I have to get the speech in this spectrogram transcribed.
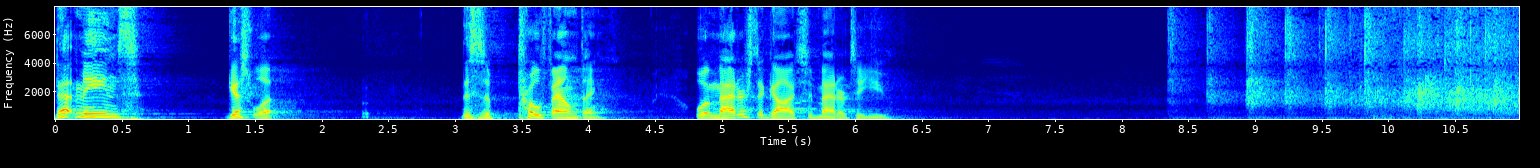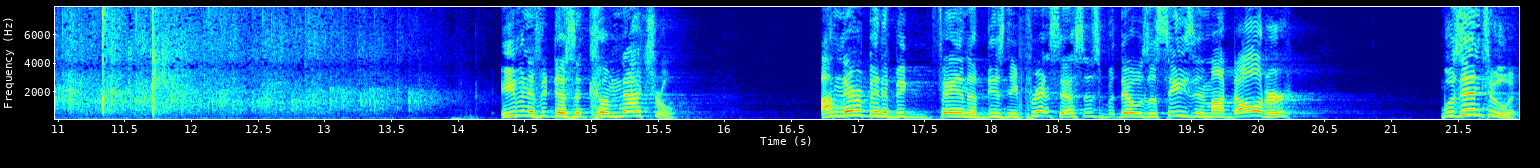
That means, guess what? This is a profound thing. What matters to God should matter to you. Even if it doesn't come natural. I've never been a big fan of Disney princesses, but there was a season my daughter was into it.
